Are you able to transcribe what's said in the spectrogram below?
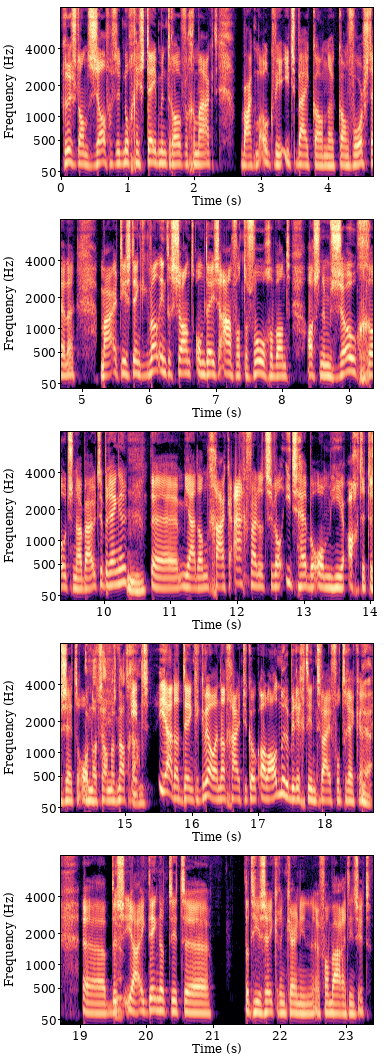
Rusland zelf heeft natuurlijk nog geen statement erover gemaakt. Waar ik me ook weer iets bij kan, kan voorstellen. Maar het is denk ik wel interessant om deze aanval te volgen. Want als ze hem zo groot naar buiten brengen. Mm. ja, dan ga ik er eigenlijk vanuit dat ze wel iets hebben om hier achter te zetten. Om Omdat ze anders nat gaan. ja, dat denk ik wel. En dan ga je natuurlijk ook alle andere berichten in twijfel trekken. Ja. Uh, dus ja. ik denk dat, dit, uh, dat hier zeker een kern in, van waarheid in zit.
